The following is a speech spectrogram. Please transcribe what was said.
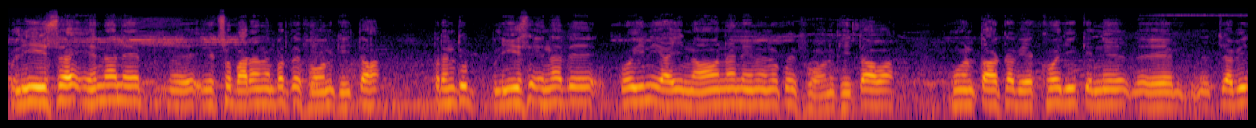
ਪੁਲਿਸ ਇਹਨਾਂ ਨੇ ਅਹ, 112 ਨੰਬਰ ਤੇ ਫੋਨ ਕੀਤਾ ਪਰੰਤੂ ਪੁਲਿਸ ਇਹਨਾਂ ਦੇ ਕੋਈ ਨਹੀਂ ਆਈ ਨਾ ਉਹਨਾਂ ਨੇ ਇਹਨਾਂ ਨੂੰ ਕੋਈ ਫੋਨ ਕੀਤਾ ਵਾ। ਹੁਣ ਤੱਕ ਵੇਖੋ ਜੀ ਕਿੰਨੇ ਅਹ, 24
